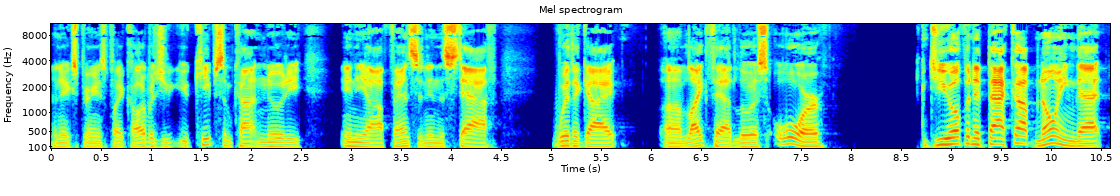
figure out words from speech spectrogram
an experienced play caller, but you, you keep some continuity in the offense and in the staff with a guy uh, like Thad Lewis, or do you open it back up knowing that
